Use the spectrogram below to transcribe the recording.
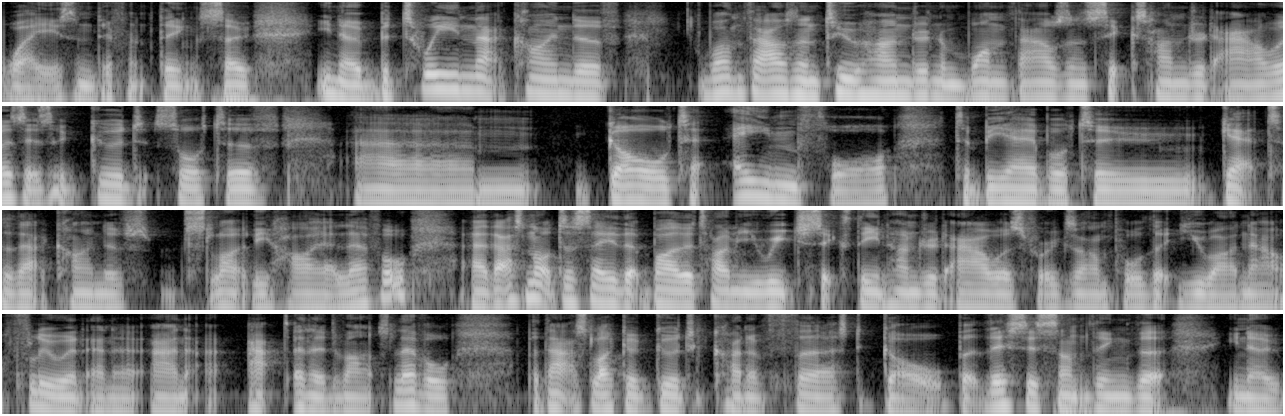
ways and different things. So, you know, between that kind of 1,200 and 1,600 hours is a good sort of um, goal to aim for to be able to get to that kind of slightly higher level. Uh, that's not to say that by the time you reach 1600 hours, for example, that you are now fluent and, and at an advanced level, but that's like a good kind of first goal. But this is something that, you know,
